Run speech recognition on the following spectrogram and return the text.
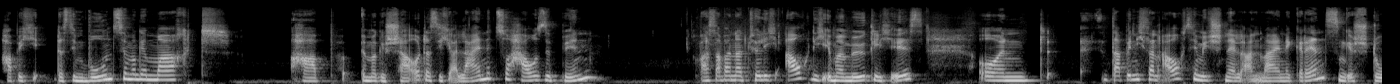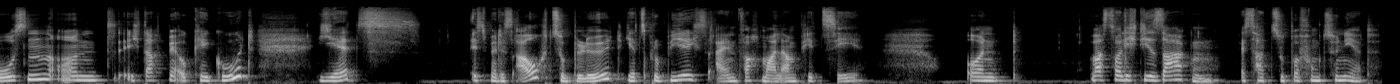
habe ich das im Wohnzimmer gemacht, habe immer geschaut, dass ich alleine zu Hause bin, was aber natürlich auch nicht immer möglich ist. Und da bin ich dann auch ziemlich schnell an meine Grenzen gestoßen und ich dachte mir, okay, gut, jetzt ist mir das auch zu blöd, jetzt probiere ich es einfach mal am PC. Und was soll ich dir sagen? es hat super funktioniert.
